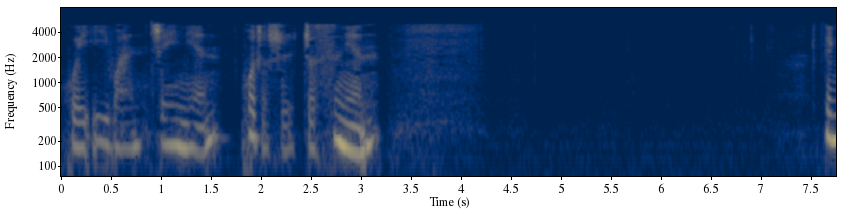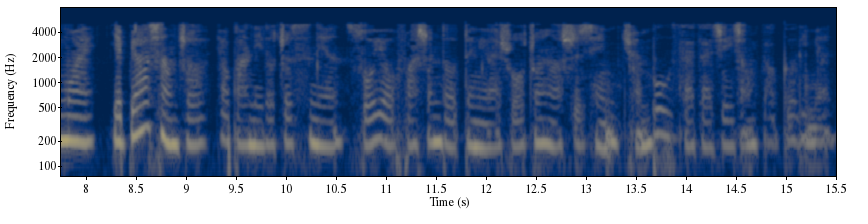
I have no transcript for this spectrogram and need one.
回忆完这一年，或者是这四年。另外，也不要想着要把你的这四年所有发生的对你来说重要的事情全部塞在这一张表格里面，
